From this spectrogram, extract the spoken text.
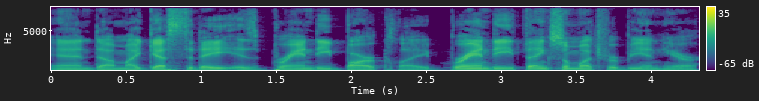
And uh, my guest today is Brandy Barclay. Brandy, thanks so much for being here.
